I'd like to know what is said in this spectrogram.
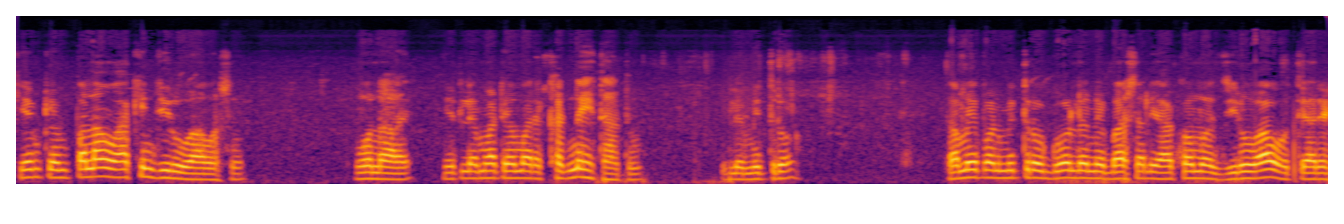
કેમ કે પલાવ આખીને જીરું આવે છે ઓનાળે એટલે માટે અમારે ખડ નહીં થતું. એટલે મિત્રો, તમે પણ મિત્રો ગોલ્ડ અને બાસાલી આંખવામાં જીરું આવો ત્યારે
